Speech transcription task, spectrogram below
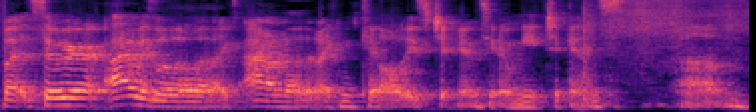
But so we are I was a little like, I don't know that I can kill all these chickens, you know, meat chickens. Um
